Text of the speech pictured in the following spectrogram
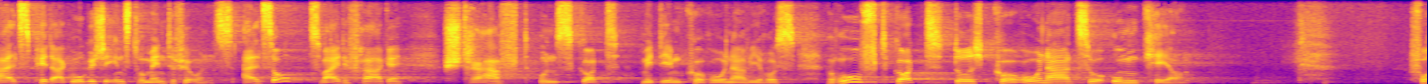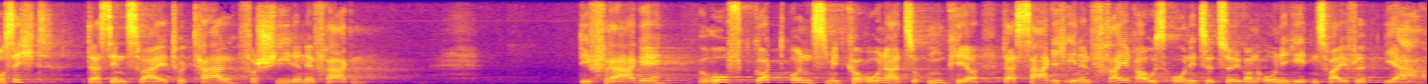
als pädagogische Instrumente für uns. Also, zweite Frage, straft uns Gott mit dem Coronavirus? Ruft Gott durch Corona zur Umkehr? Vorsicht, das sind zwei total verschiedene Fragen. Die Frage, ruft Gott uns mit Corona zur Umkehr, das sage ich Ihnen frei raus, ohne zu zögern, ohne jeden Zweifel, ja.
